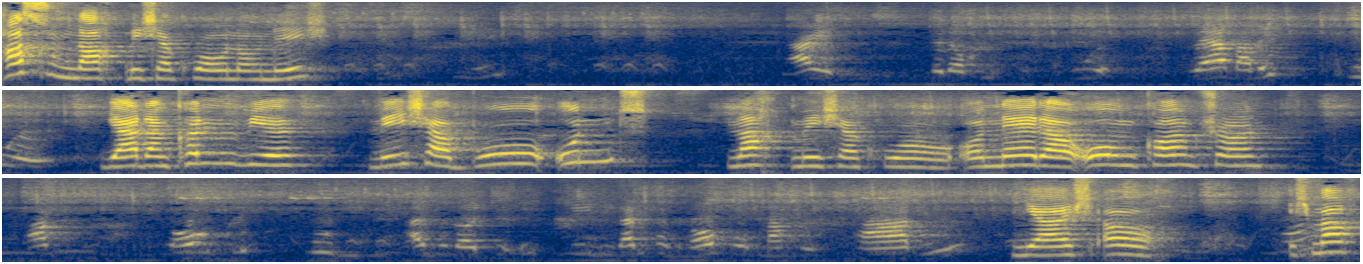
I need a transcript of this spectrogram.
hast du Nachtmecha Quo noch nicht? Nein, wäre doch richtig cool. Wäre aber richtig cool. Ja, dann können wir Mecha Bo und Nachtmecha Quo. Oh ne, da oben kommt schon. Also Leute, ich gehe die ganze Zeit drauf und mache Schaden. Ja, ich auch. Ich mach.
